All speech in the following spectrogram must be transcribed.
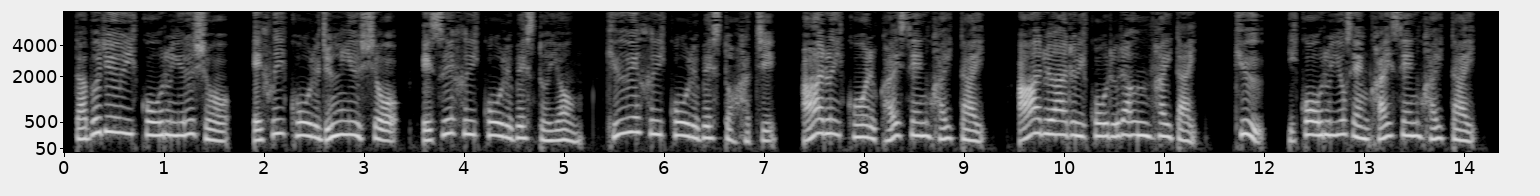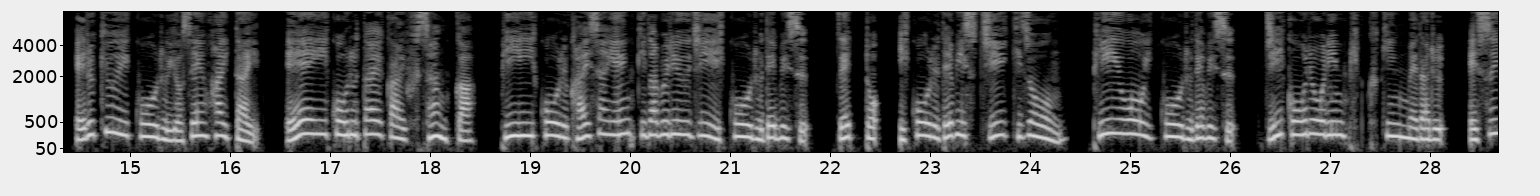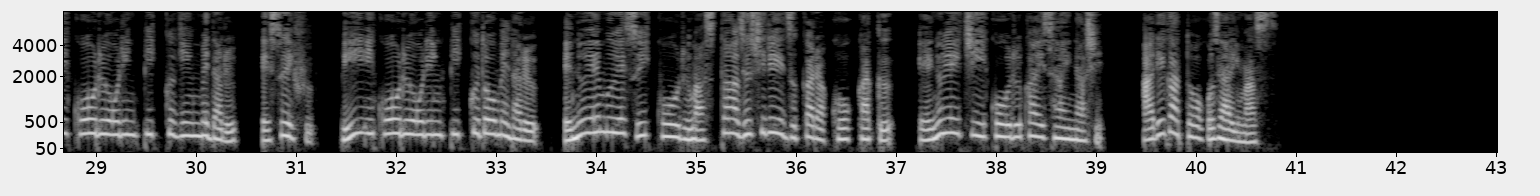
W イコール優勝、F イコール準優勝、SF イコールベスト4、QF イコールベスト8、R イコール回戦敗退、RR イコールラウン敗退、Q イコール予選回戦敗退、LQ イコール予選敗退、A イコール大会不参加、P イコール開催延期 WG イコールデビス、Z イコールデビス地域ゾーン、PO イコールデビス、G イコールオリンピック金メダル、S イコールオリンピック銀メダル、SF、B イコールオリンピック銅メダル、NMS イコールマスターズシリーズから降格、NH イコール開催なし。ありがとうございます。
